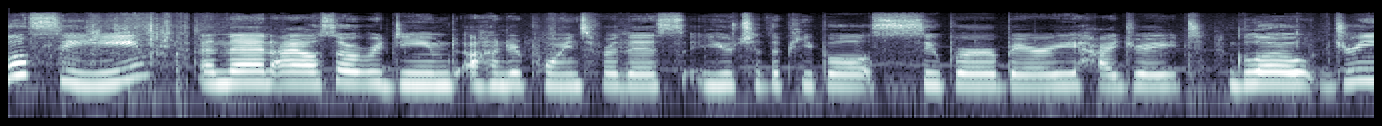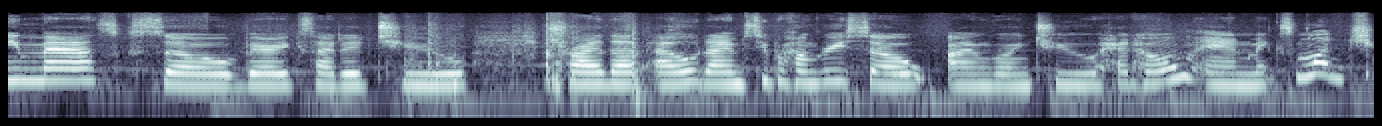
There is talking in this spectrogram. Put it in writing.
we'll see. And then I also redeemed 100 points for this Youth to the People Super Berry Hydrate Glow Dream Mask. So very excited to try that out. I'm super hungry, so I'm going to head home and make some lunch.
